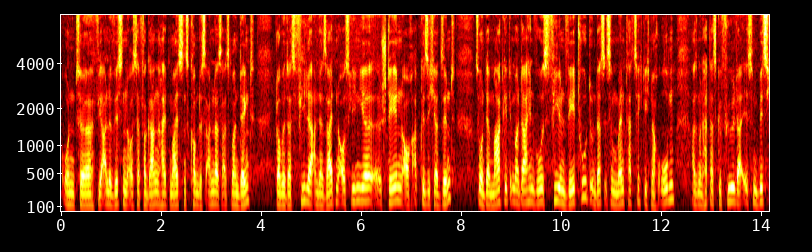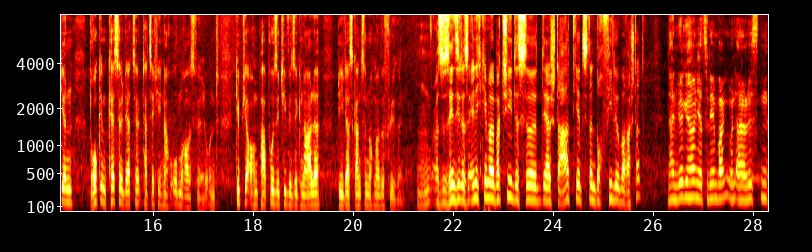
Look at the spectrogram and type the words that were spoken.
Und äh, wir alle wissen aus der Vergangenheit, meistens kommt es anders, als man denkt. Ich glaube, dass viele an der Seitenauslinie äh, stehen, auch abgesichert sind. So, und der Markt geht immer dahin, wo es vielen wehtut. Und das ist im Moment tatsächlich nach oben. Also man hat das Gefühl, da ist ein bisschen Druck im Kessel, der tatsächlich nach oben raus will. Und gibt ja auch ein paar positive Signale, die das Ganze nochmal beflügeln. Mhm. Also sehen Sie das ähnlich, Kemal Bakci, dass äh, der Staat jetzt dann doch viele überrascht hat? Nein, wir gehören ja zu den Banken und Analysten,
